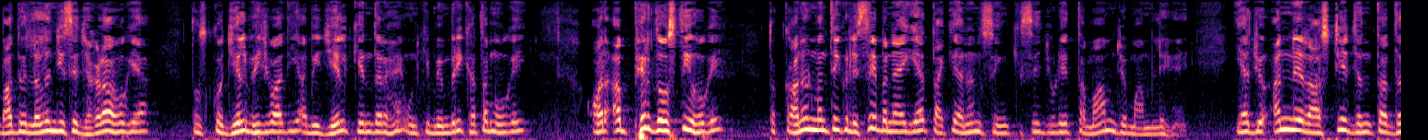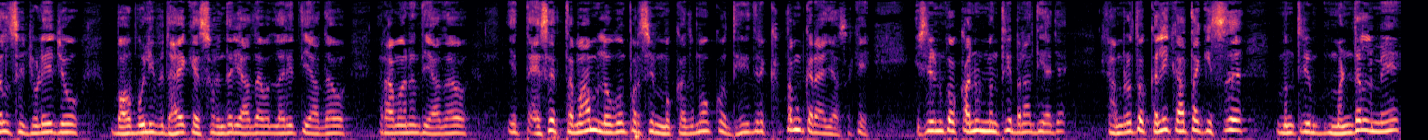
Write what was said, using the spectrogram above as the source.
बाद में ललन जी से झगड़ा हो गया तो उसको जेल भिजवा दिया। अभी जेल के अंदर है, उनकी मेमोरी खत्म हो गई, और अब फिर दोस्ती हो गई। तो कानून मंत्री को इसलिए बनाया गया ताकि अनंत सिंह से जुड़े तमाम जो मामले हैं, या जो अन्य राष्ट्रीय जनता दल से जुड़े जो बाहुबली विधायक है, सुरेंद्र यादव, ललित यादव, रामानंद यादव, ये ऐसे तमाम लोगों पर से मुकदमों को धीरे धीरे खत्म कराया जा सके, इसलिए उनको कानून मंत्री बना दिया जाए। हम लोग तो कल ही कहा था कि इस मंत्रिमंडल में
